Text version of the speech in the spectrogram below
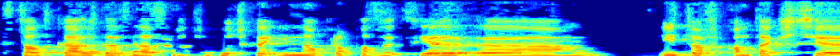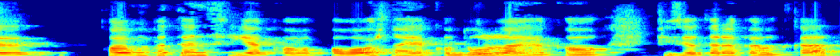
Stąd każda z nas ma troszeczkę inną propozycję y, i to w kontekście kompetencji jako położna, jako dulla, jako fizjoterapeutka,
